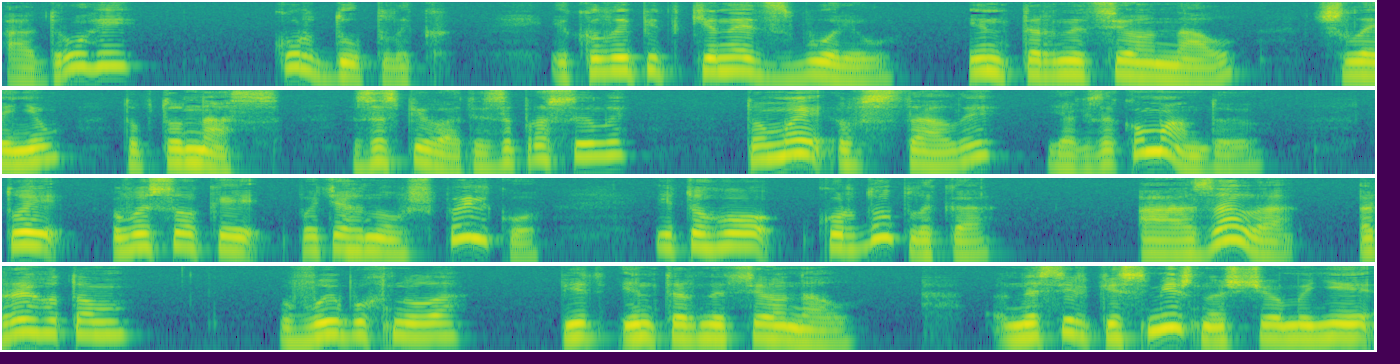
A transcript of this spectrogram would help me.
а другий курдуплик. І коли під кінець зборів інтернаціонал членів, тобто нас, заспівати запросили, то ми встали як за командою. Той високий потягнув шпильку і того курдуплика, а зала реготом вибухнула під інтернаціонал. Настільки смішно, що мені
